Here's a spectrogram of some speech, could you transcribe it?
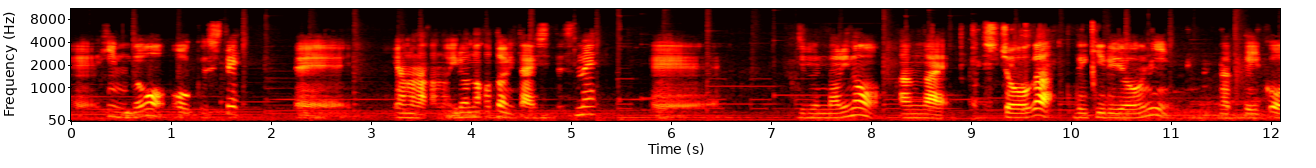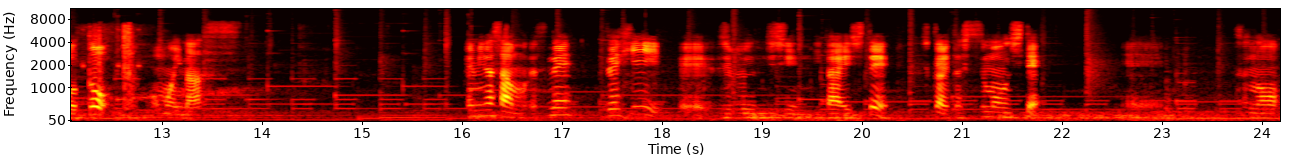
えー、頻度を多くして、えー世の中のいろんなことに対してですね、えー、自分なりの考え、主張ができるようになっていこうと思います。え皆さんもですね、ぜひ、えー、自分自身に対してしっかりと質問して、えー、その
